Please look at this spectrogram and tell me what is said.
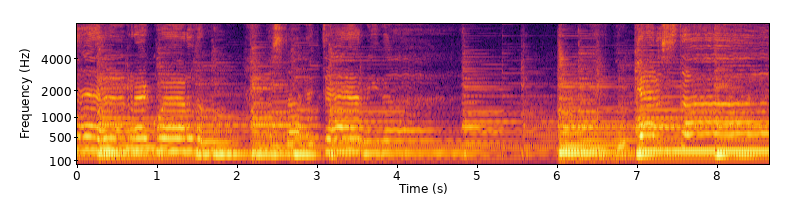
el recuerdo hasta la eternidad. No quiero estar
